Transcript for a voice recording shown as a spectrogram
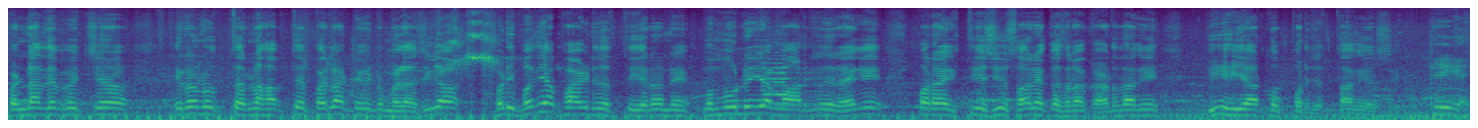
ਪਿੰਡਾਂ ਦੇ ਵਿੱਚ ਇਹਨਾਂ ਨੂੰ ਤਿੰਨ ਹਫ਼ਤੇ ਪਹਿਲਾਂ ਟਿਕਟ ਮਿਲਿਆ ਸੀਗਾ ਬੜੀ ਵਧੀਆ ਫਾਈਟ ਦਿੱਤੀ ਇਹਨਾਂ ਨੇ ਮਾਮੂਲੀ ਜਿਹਾ ਮਾਰਜਨ ਰਹਿ ਗਏ ਪਰ ਐਕਤੀ ਅਸੀਂ ਸਾਰੇ ਕਸਰਾ ਕੱਢ ਦਾਂਗੇ 20000 ਤੋਂ ਉੱਪਰ ਜਿੱਤਾਂਗੇ ਅਸੀਂ। ਠੀਕ ਹੈ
